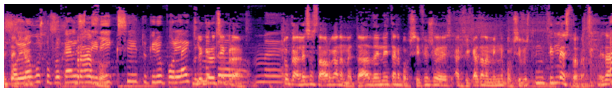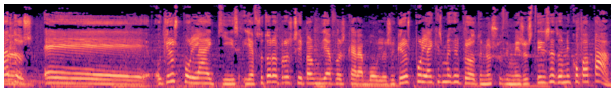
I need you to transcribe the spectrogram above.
Ο τέτοιο. λόγος που προκάλεσε Μπράβο. τη ρήξη του κυρίου Πολάκη Με τον κύριο το- Τσίπρα. με- Τον καλέσα στα όργανα μετά, δεν ήταν υποψήφιος. Αρχικά ήταν να μην είναι υποψήφιος. Τι, τι λες τώρα; Ήταν- Πάντως, ε, ο κύριος Πολάκης, γι' αυτό τώρα πρόσεξε υπάρχουν διάφορες καραμπόλες. Ο κύριος Πολάκης μέχρι πρώτη, σου θυμίζω, στήριζε τον Νίκο Παπά.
